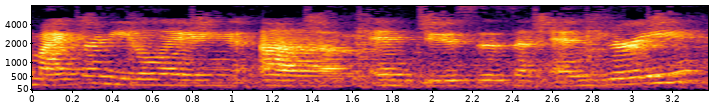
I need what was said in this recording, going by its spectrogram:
microneedling um, induces an injury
